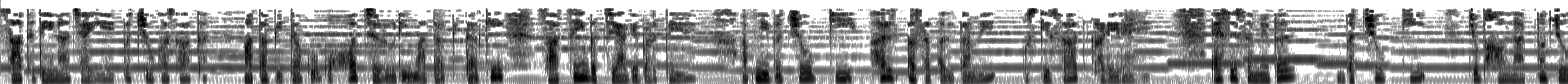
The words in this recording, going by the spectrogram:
साथ देना चाहिए, बच्चों का साथ माता पिता को बहुत ज़रूरी माता पिता के साथ से ही बच्चे आगे बढ़ते हैं। अपने बच्चों की हर असफलता में उसके साथ खड़े रहें। ऐसे समय पर बच्चों की जो भावनात्मक जो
